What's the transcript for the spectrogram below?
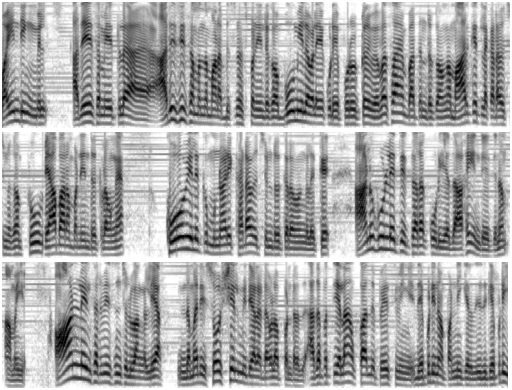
winding mill அதே சமயத்தில் அரிசி சம்மந்தமான பிஸ்னஸ் பண்ணிட்டு இருக்கோம் பூமியில் விளையக்கூடிய பொருட்கள் விவசாயம் பார்த்துட்டு இருக்கவங்க மார்க்கெட்டில் கடை வச்சுருக்கோம் இருக்கோம் பூ வியாபாரம் பண்ணிட்டு இருக்கிறவங்க கோவிலுக்கு முன்னாடி கடை வச்சுட்டு இருக்கிறவங்களுக்கு அனுகூலியத்தை தரக்கூடியதாக இன்றைய தினம் அமையும். ஆன்லைன் சர்வீஸ்னு சொல்லுவாங்க இல்லையா? இந்த மாதிரி சோஷியல் மீடியாவில் டெவலப் பண்ணுறது அதை பற்றியெல்லாம் உட்காந்து பேசுவீங்க. இது எப்படி நான் பண்ணிக்கிறது? இதுக்கு எப்படி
